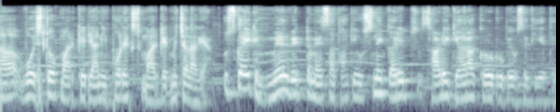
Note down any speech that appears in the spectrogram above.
था वो स्टॉक मार्केट यानी फॉरेक्स मार्केट में चला गया। उसका एक मेल विक्टम ऐसा था कि उसने करीब साढ़े ग्यारह करोड़ रुपए उसे दिए थे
